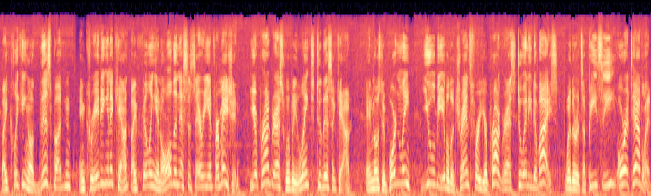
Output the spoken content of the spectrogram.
by clicking on this button and creating an account by filling in all the necessary information. Your progress will be linked to this account, and most importantly, you will be able to transfer your progress to any device, whether it's a PC or a tablet.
